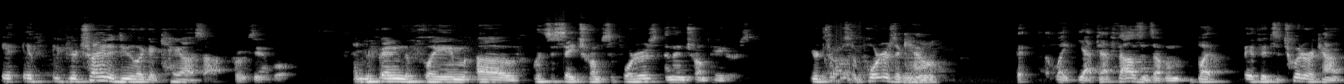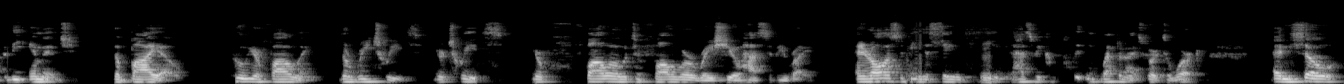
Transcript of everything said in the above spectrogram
if, if you're trying to do like a chaos op, for example, and you're fanning the flame of, let's just say Trump supporters and then Trump haters, your Trump supporters mm-hmm. account, mm-hmm. like, you have to have thousands of them, but if it's a Twitter account, the image, the bio, who you're following, the retweets, your tweets, your follow to follower ratio has to be right. And it all has to be the same theme. It has to be completely weaponized for it to work. And so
